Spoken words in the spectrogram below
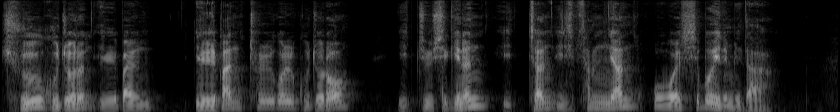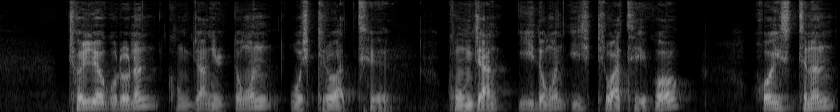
주 구조는 일반 일반 철골 구조로 입주 시기는 2023년 5월 15일입니다. 전력으로는 공장 1동은 50kW, 공장 2동은 20kW이고 호이스트는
